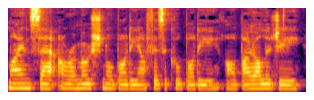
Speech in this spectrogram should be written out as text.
mindset, our emotional body, our physical body, our biology,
